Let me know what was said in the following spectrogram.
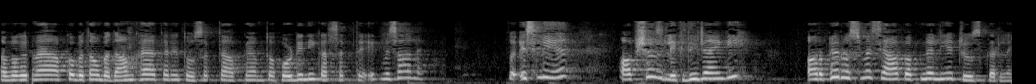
اب اگر میں آپ کو بتاؤں بادام کھایا کریں تو ہو سکتا ہے آپ کے ہم تو افورڈ ہی نہیں کر سکتے۔ ایک مثال ہے۔ تو اس لیے آپشن لکھ دی جائیں گی اور پھر اس میں سے آپ اپنے لیے چوز کر لیں۔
